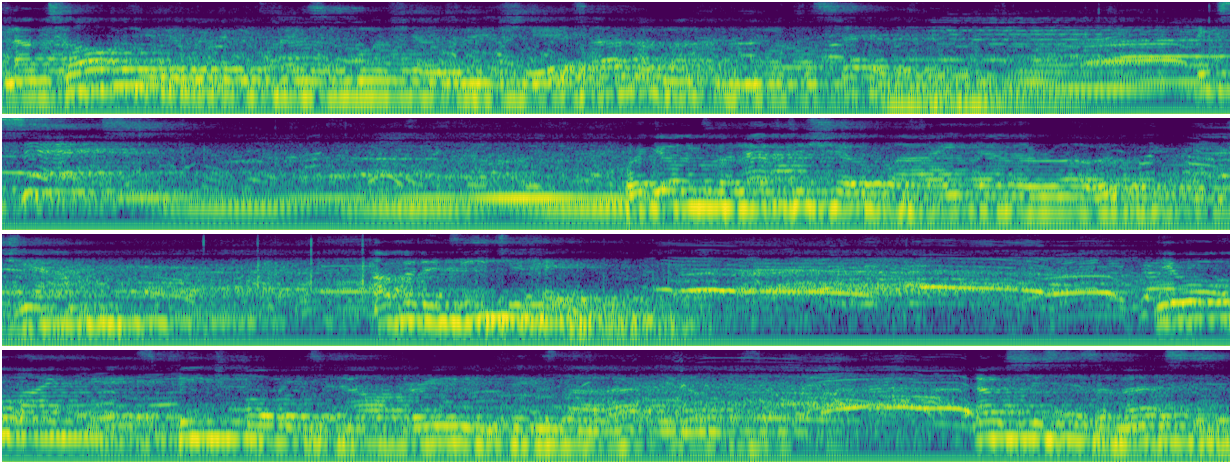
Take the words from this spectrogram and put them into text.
And I've told you that we're going to play some more shows next year, so I've got nothing more to say really. Except, we're going to an after show party down the road at Jam. I'm going to DJ. You won't like it, it's Beach Boys and Al Green and things like that, you know. No Sisters of Mercy.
